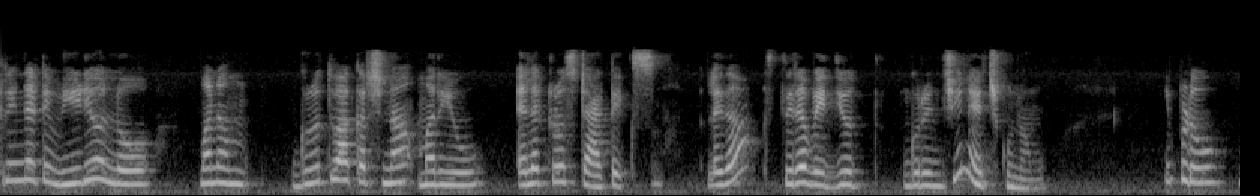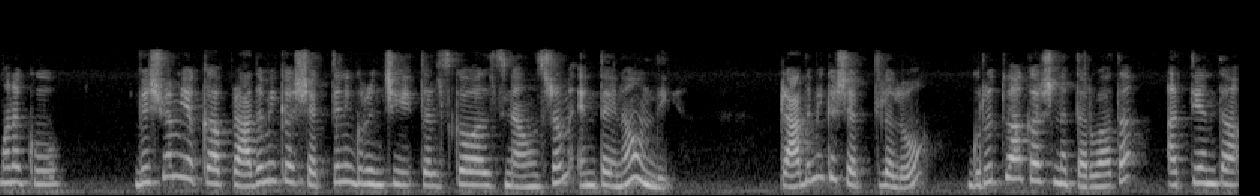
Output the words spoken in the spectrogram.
క్రిందటి వీడియోలో మనం గురుత్వాకర్షణ మరియు ఎలక్ట్రోస్టాటిక్స్ లేదా స్థిర విద్యుత్ గురించి నేర్చుకున్నాము. ఇప్పుడు మనకు విశ్వం యొక్క ప్రాథమిక శక్తిని గురించి తెలుసుకోవాల్సిన అవసరం ఎంతైనా ఉంది. ప్రాథమిక శక్తులలో గురుత్వాకర్షణ తర్వాత అత్యంత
